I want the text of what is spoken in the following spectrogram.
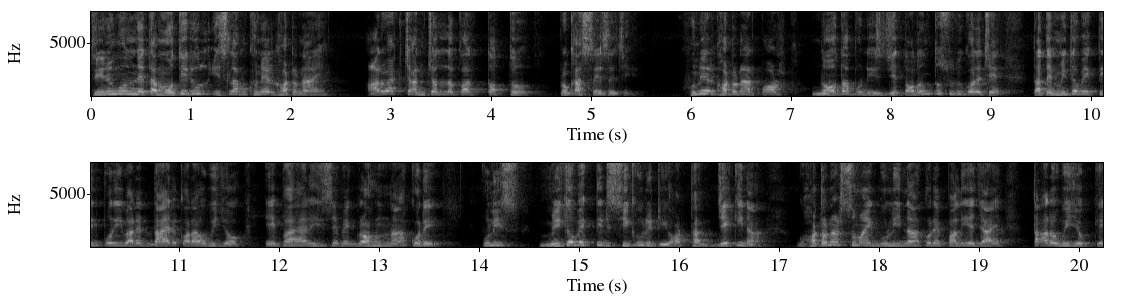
তৃণমূল নেতা মতিরুল ইসলাম খুনের ঘটনায় আরও এক চাঞ্চল্যকর তথ্য প্রকাশ্যে এসেছে। খুনের ঘটনার পর নওদা পুলিশ যে তদন্ত শুরু করেছে, তাতে মৃত ব্যক্তির পরিবারের দায়ের করা অভিযোগ এফআইআর হিসেবে গ্রহণ না করে পুলিশ মৃত ব্যক্তির সিকিউরিটি, অর্থাৎ যে কিনা ঘটনার সময় গুলি না করে পালিয়ে যায়, তার অভিযোগকে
